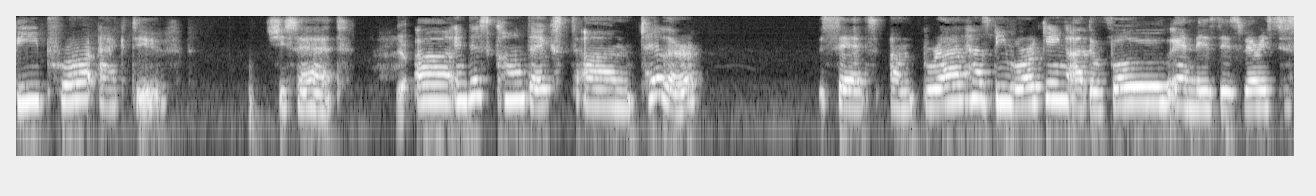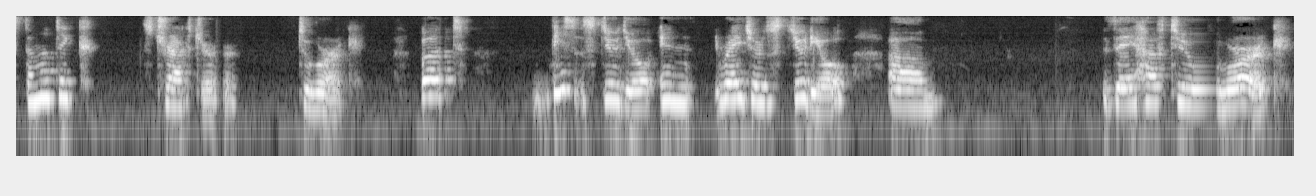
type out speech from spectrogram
Be proactive, she said. Yep. Uh, in this context, um, Taylor said um, Brad has been working at the Vogue and is this very systematic structure to work. But this studio, in Rachel's studio, um, they have to work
